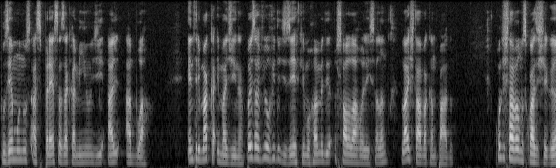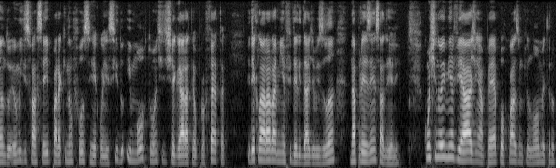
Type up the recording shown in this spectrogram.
pusemos-nos às pressas a caminho de Al-Abwa, entre Maca e Madina, pois havia ouvido dizer que Muhammad sallallahu alaihi lá estava acampado. Quando estávamos quase chegando, eu me disfarcei para que não fosse reconhecido e morto antes de chegar até o profeta e declarar a minha fidelidade ao Islã na presença dele. Continuei minha viagem a pé por quase um quilômetro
